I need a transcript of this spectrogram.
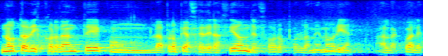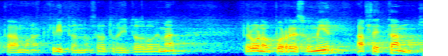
nota discordante con la propia Federación de Foros por la Memoria, a la cual estábamos adscritos nosotros y todo lo demás. Pero bueno, por resumir, aceptamos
